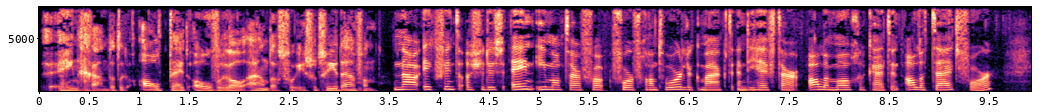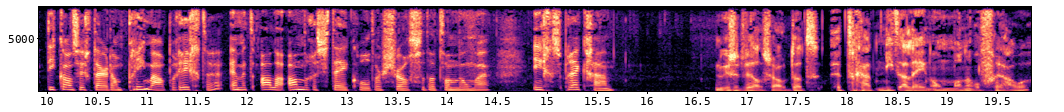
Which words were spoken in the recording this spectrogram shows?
heen gaan. Dat er altijd overal aandacht voor is. Wat vind je daarvan? Nou, ik vind als je dus één iemand daarvoor verantwoordelijk maakt... en die heeft daar alle mogelijkheid en alle tijd voor... die kan zich daar dan prima op richten... en met alle andere stakeholders, zoals ze dat dan noemen, in gesprek gaan. Nu is het wel zo dat het gaat niet alleen om mannen of vrouwen...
